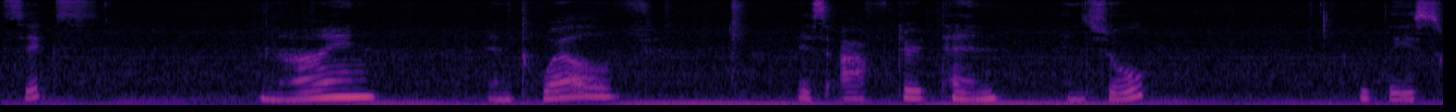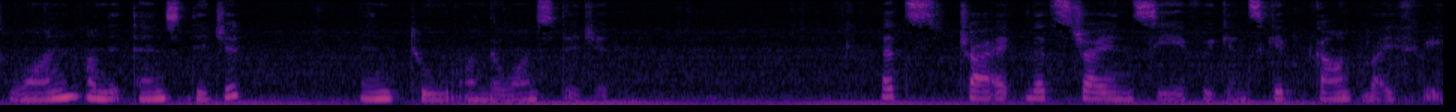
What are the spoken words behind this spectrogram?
6, 9, and 12 is after 10, and so we place 1 on the tens digit and 2 on the ones digit. Let's try let's try and see if we can skip count by 3.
